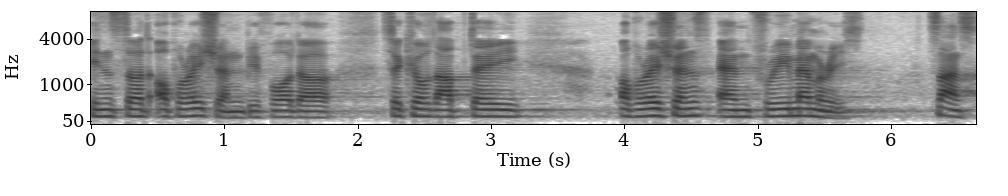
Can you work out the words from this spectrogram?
insert operation before the secure update operations and free memories. Thus,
